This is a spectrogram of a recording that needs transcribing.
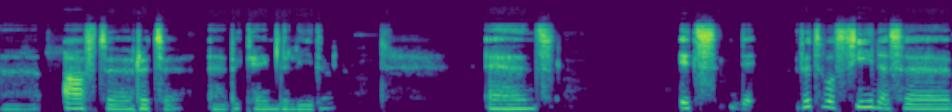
uh, after Rutte uh, became the leader, and it's Rutte was seen as a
